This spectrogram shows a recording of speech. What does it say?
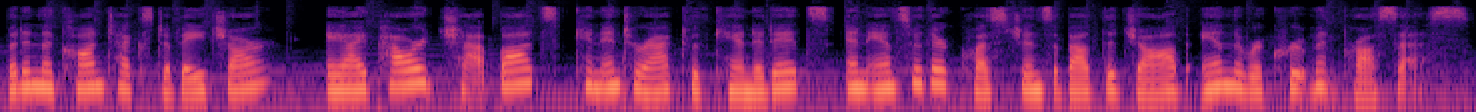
but in the context of HR, AI powered chatbots can interact with candidates and answer their questions about the job and the recruitment process.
